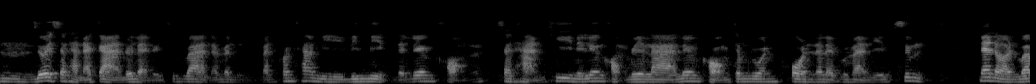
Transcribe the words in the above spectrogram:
อืมด้วยสถานการณ์ด้วยแหละหนูคิดว่านะมันมันค่อนข้างมีลิมิตในเรื่องของสถานที่ในเรื่องของเวลาเรื่องของจำนวนคนอะไรประมาณนี้ ซึ่งแน่นอนว่า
